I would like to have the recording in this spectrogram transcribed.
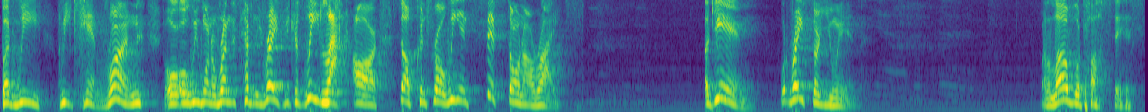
But we, we can't run or, or we want to run this heavenly race because we lack our self-control. We insist on our rights. Again, what race are you in? But I love what Paul says.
